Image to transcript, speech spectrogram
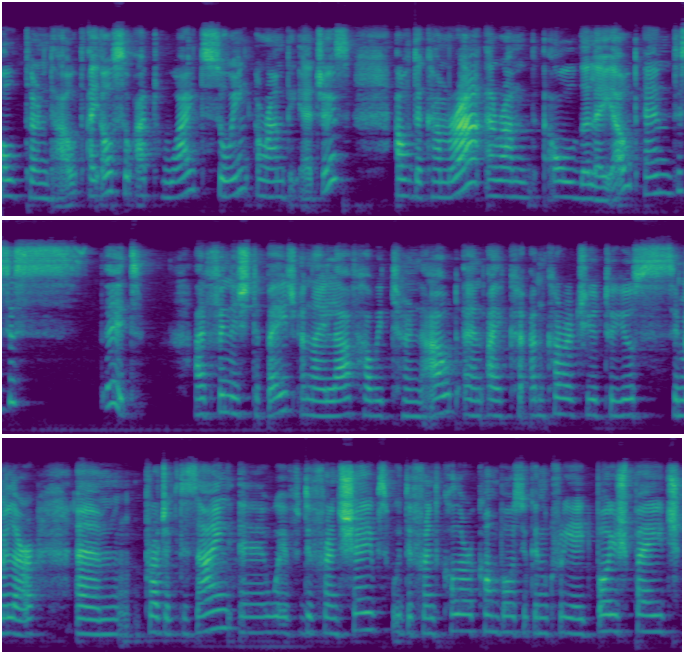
all turned out. I also add white sewing around the edges of the camera, around all the layout and this is it. I finished the page and I love how it turned out and I encourage you to use similar um, project design uh, with different shapes, with different color combos. You can create boyish page,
